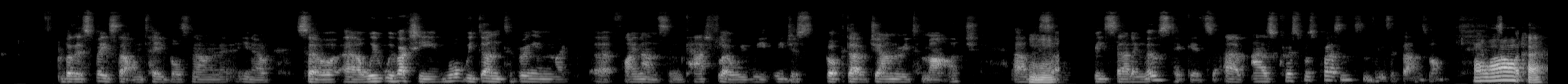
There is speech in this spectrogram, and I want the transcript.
but they're spaced out on tables now, and you know, so uh, we, we've actually what we've done to bring in like uh, finance and cash flow. We, we we just booked out January to March. Um, mm-hmm. so reselling those tickets uh, as Christmas presents and things like that as well. Oh wow, okay.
